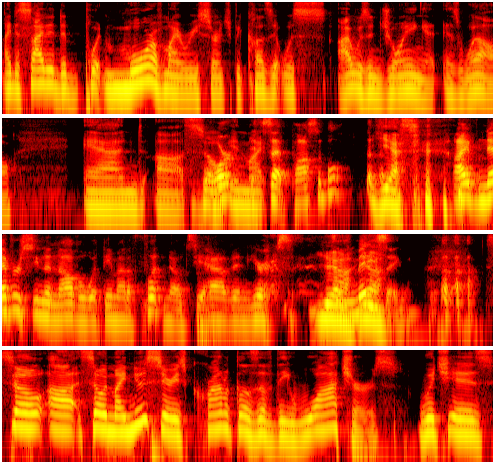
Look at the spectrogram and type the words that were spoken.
I decided to put more of my research because it was I was enjoying it as well. And uh, so or in my is that possible? yes, I've never seen a novel with the amount of footnotes you have in yours. Yeah, yeah. it's amazing. So, uh, so in my new series, Chronicles of the Watchers, which is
